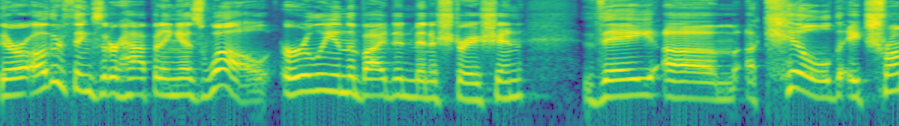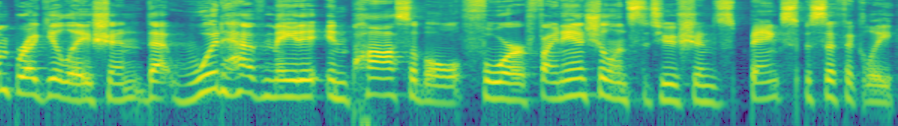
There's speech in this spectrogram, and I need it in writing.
There are other things that are happening as well. Early in the Biden administration, they um, uh, killed a Trump regulation that would have made it impossible for financial institutions, banks specifically,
